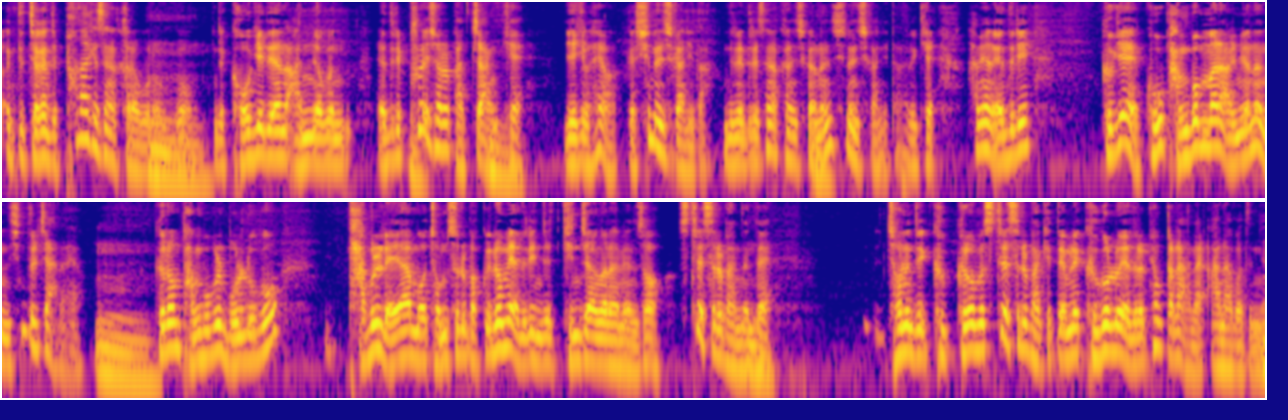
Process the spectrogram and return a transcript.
근데 제가 이제 편하게 생각하라고 그러고 음. 이제 거기에 대한 압력은 애들이 프레셔를 받지 않게 얘기를 해요. 그러니까 쉬는 시간이다. 너네들이 생각하는 음. 시간은 쉬는 시간이다. 이렇게 하면 애들이 그게 그 방법만 알면은 힘들지 않아요. 음. 그런 방법을 모르고 답을 내야 뭐 점수를 받고 이러면 애들이 이제 긴장을 하면서 스트레스를 받는데 저는 이제 그 그러면 스트레스를 받기 때문에 그걸로 애들을 평가를 안, 하- 안 하거든요.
